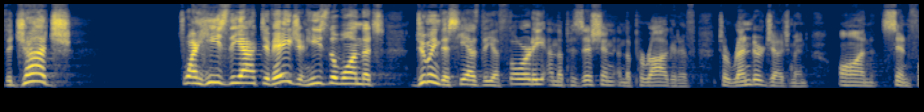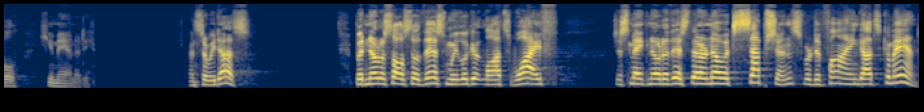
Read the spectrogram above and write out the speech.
the judge. That's why he's the active agent. He's the one that's doing this. He has the authority and the position and the prerogative to render judgment on sinful humanity. And so he does. But notice also this when we look at Lot's wife, just make note of this there are no exceptions for defying God's command.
